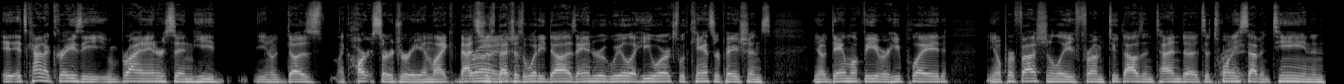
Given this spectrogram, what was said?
it, it's kind of crazy. Brian Anderson, he you know does like heart surgery, and like that's just that's just what he does. Andrew Aguila, he works with cancer patients. You know, Dan LeFevour, he played you know professionally from 2010 to, to 2017, and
